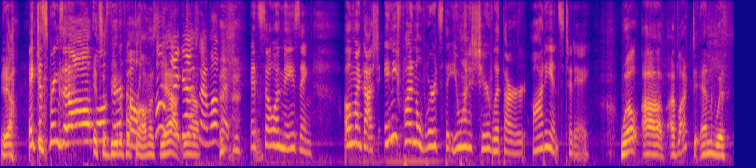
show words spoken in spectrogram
Yeah. It just brings it all. It's a beautiful circle. promise. Oh Yeah, my gosh, yeah. I love it. It's so amazing. Oh my gosh! Any final words that you want to share with our audience today? Well, uh, I'd like to end with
